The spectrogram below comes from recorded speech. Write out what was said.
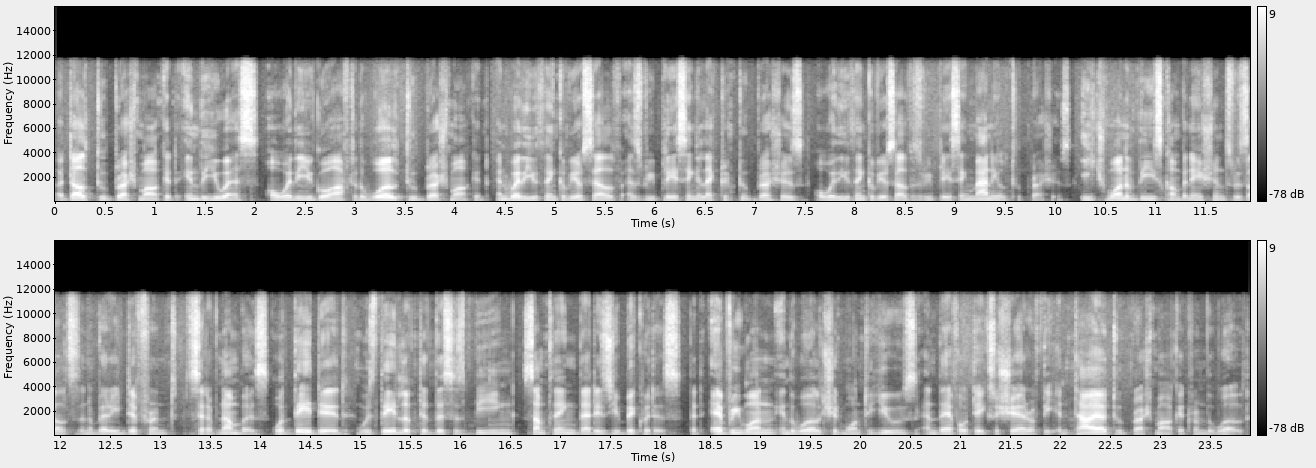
adult toothbrush market in the US, or whether you go after the world toothbrush market, and whether you think of yourself as replacing electric toothbrushes, or whether you think of yourself as replacing manual toothbrushes. Each one of these combinations results in a very different set of numbers. What they did was they looked at this as being something that is ubiquitous, that everyone in the world should want to use, and therefore takes a share of the entire toothbrush market from the world.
